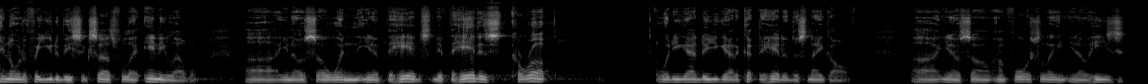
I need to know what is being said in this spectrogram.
in order for you to be successful at any level. Uh, you know, so when you know if the head if the head is corrupt, what do you got to do? You got to cut the head of the snake off. Uh, you know, so unfortunately, you know he's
